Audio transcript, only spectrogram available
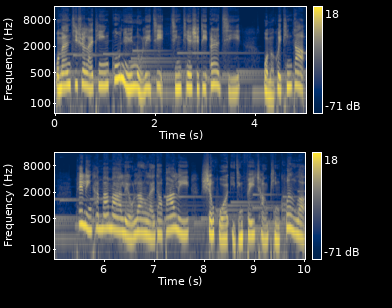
我们继续来听《孤女努力记》，今天是第二集。我们会听到佩林和妈妈流浪来到巴黎，生活已经非常贫困了。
